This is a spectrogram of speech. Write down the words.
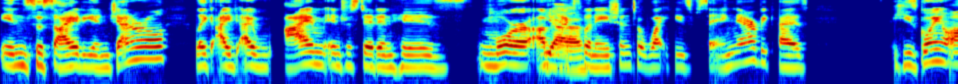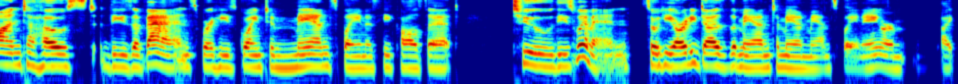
in society in general? Like I I I'm interested in his more of Yeah. an explanation to what he's saying there because he's going on to host these events where he's going to mansplain as he calls it to these women. So he already does the man to man mansplaining or like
